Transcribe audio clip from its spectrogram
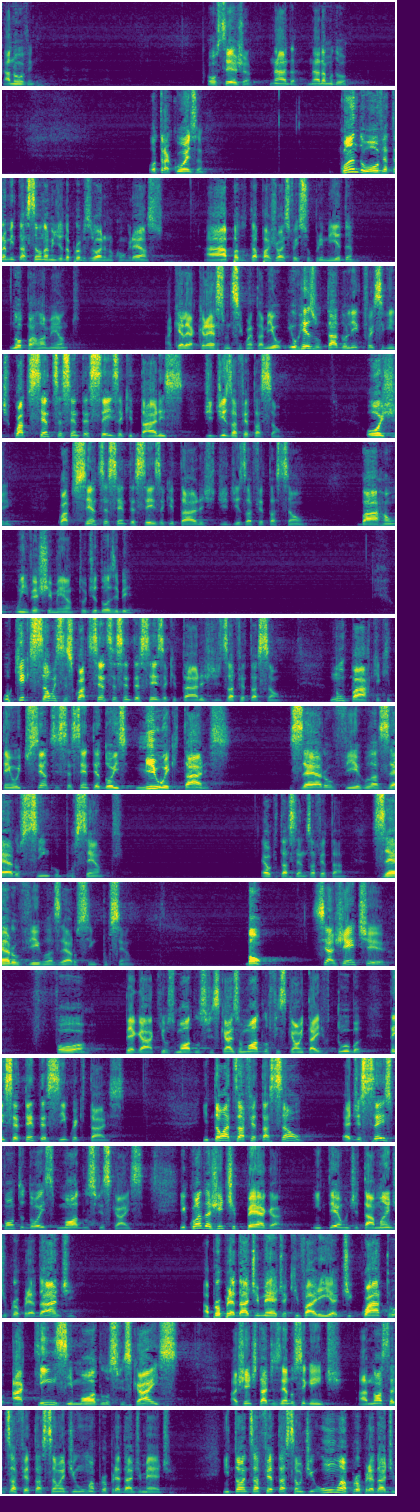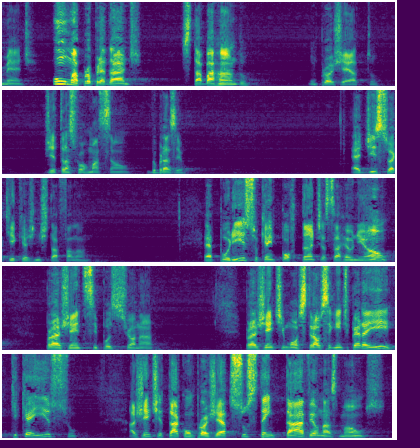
A nuvem. Ou seja, nada, nada mudou. Outra coisa, quando houve a tramitação da medida provisória no Congresso, a APA do Tapajós foi suprimida no parlamento, aquele acréscimo de 50 mil, e o resultado líquido foi o seguinte, 466 hectares de desafetação. Hoje, 466 hectares de desafetação barram um investimento de 12 bi. O que, que são esses 466 hectares de desafetação? Num parque que tem 862 mil hectares, 0,05% é o que está sendo desafetado. 0,05%. Bom, se a gente for pegar aqui os módulos fiscais, o módulo fiscal em Itaituba tem 75 hectares. Então a desafetação é de 6,2 módulos fiscais. E quando a gente pega em termos de tamanho de propriedade, a propriedade média que varia de 4 a 15 módulos fiscais, a gente está dizendo o seguinte, a nossa desafetação é de uma propriedade média. Então a desafetação de uma propriedade média, uma propriedade, está barrando um projeto de transformação do Brasil. É disso aqui que a gente está falando. É por isso que é importante essa reunião para a gente se posicionar. Para a gente mostrar o seguinte, espera aí, o que, que é isso? A gente está com um projeto sustentável nas mãos.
